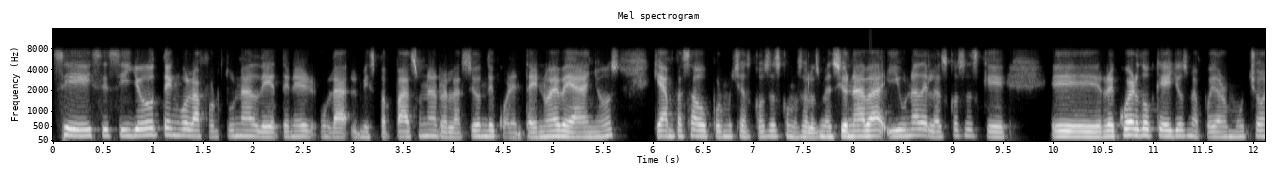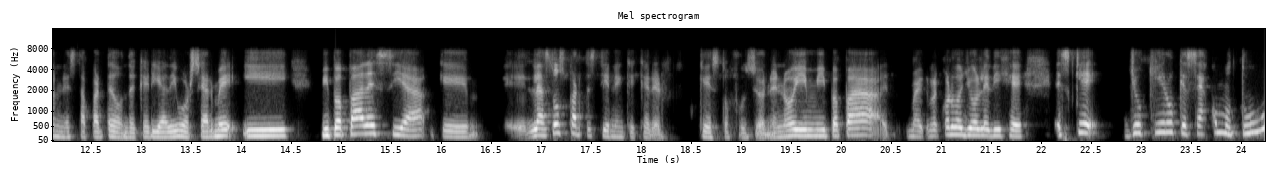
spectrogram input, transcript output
Sí, sí, sí, yo tengo la fortuna de tener mis papás una relación de 49 años que han pasado por muchas cosas, como se los mencionaba, y una de las cosas que eh, recuerdo que ellos me apoyaron mucho en esta parte donde quería divorciarme y mi papá decía que eh, las dos partes tienen que querer que esto funcione, ¿no? Y mi papá, me recuerdo yo le dije, es que yo quiero que sea como tú.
